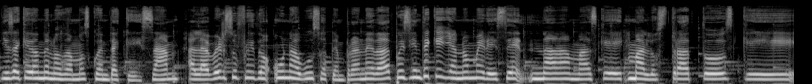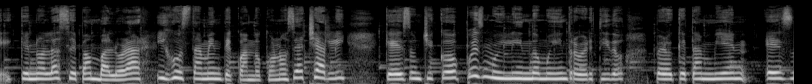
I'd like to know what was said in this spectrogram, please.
Y es aquí donde nos damos cuenta que Sam, al haber sufrido un abuso a temprana edad, pues siente que ya no merece nada más que malos tratos, que, que no la sepan valorar. Y justamente cuando conoce a Charlie, que es un chico pues muy lindo, muy introvertido, pero que también es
